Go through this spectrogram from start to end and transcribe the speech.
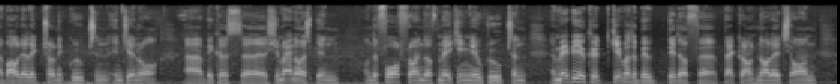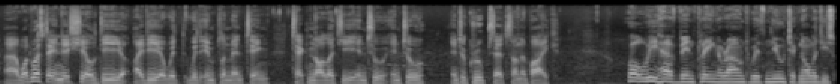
about electronic groups in, in general, uh, because uh, Shimano has been on the forefront of making new groups, and, and maybe you could give us a bit, bit of uh, background knowledge on uh, what was the initial idea with, with implementing technology into, into, into group sets on a bike. Well, we have been playing around with new technologies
